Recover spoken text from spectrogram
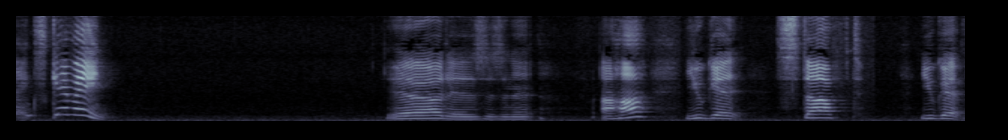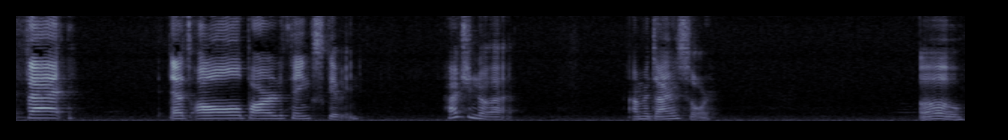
Thanksgiving. Yeah, it is, isn't it? Uh huh. You get stuffed. You get fat. That's all part of Thanksgiving. How'd you know that? I'm a dinosaur. Oh.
